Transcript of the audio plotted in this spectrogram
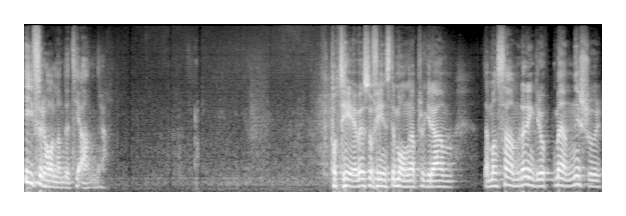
i förhållande till andra? På tv så finns det många program där man samlar en grupp människor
